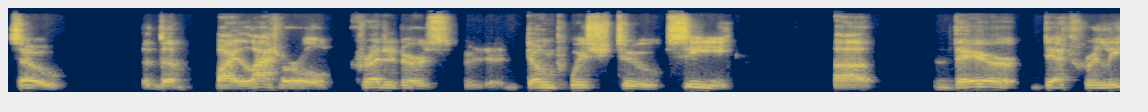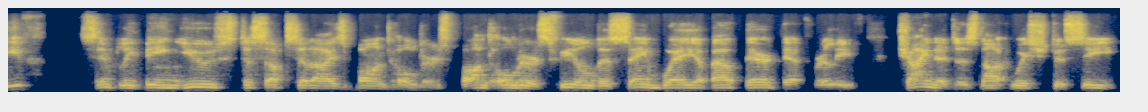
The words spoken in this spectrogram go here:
So the bilateral creditors don't wish to see uh, their debt relief simply being used to subsidize bondholders. Bondholders feel the same way about their debt relief. China does not wish to see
